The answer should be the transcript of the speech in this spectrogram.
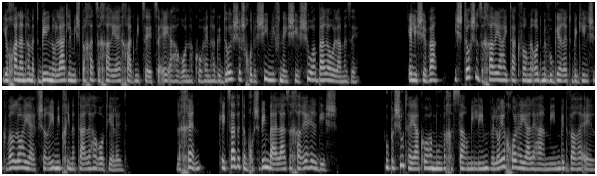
יוחנן המטביל נולד למשפחת זכריה אחד מצאצאי אהרון הכהן הגדול שש חודשים לפני שישוע בא לעולם הזה. אלישבע, אשתו של זכריה הייתה כבר מאוד מבוגרת בגיל שכבר לא היה אפשרי מבחינתה להרות ילד. לכן, כיצד אתם חושבים בעלה זכריה הרגיש? הוא פשוט היה כה המום וחסר מילים ולא יכול היה להאמין בדבר האל.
